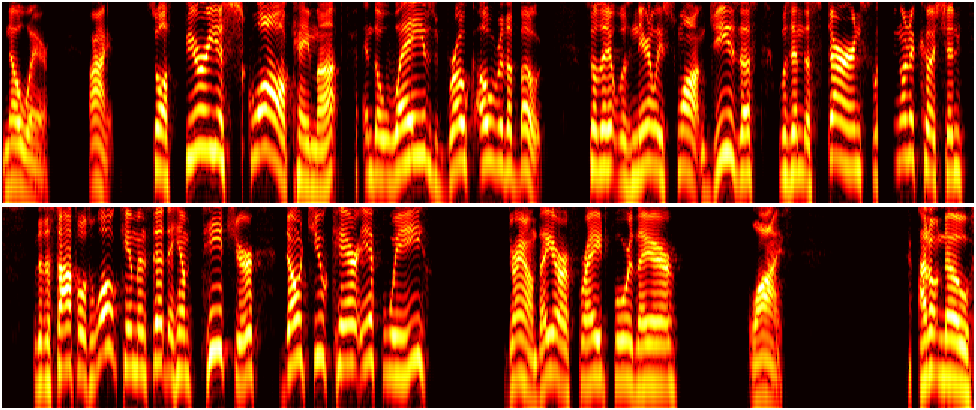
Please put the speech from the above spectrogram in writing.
Nowhere. All right. So a furious squall came up and the waves broke over the boat so that it was nearly swamped. Jesus was in the stern, sleeping on a cushion. The disciples woke him and said to him, Teacher, don't you care if we drown? They are afraid for their life. I don't know,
